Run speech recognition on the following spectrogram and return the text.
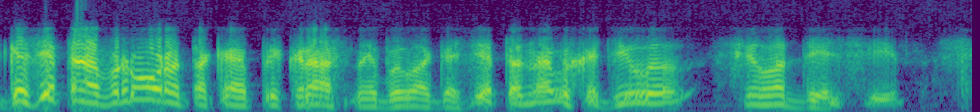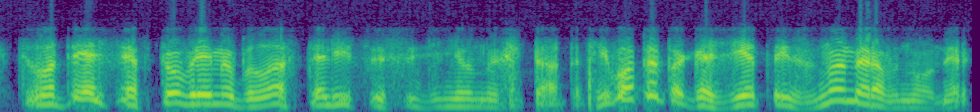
Газета «Аврора» такая прекрасная была газета, она выходила в Филадельфии. Филадельфия в то время была столицей Соединенных Штатов. И вот эта газета из номера в номер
